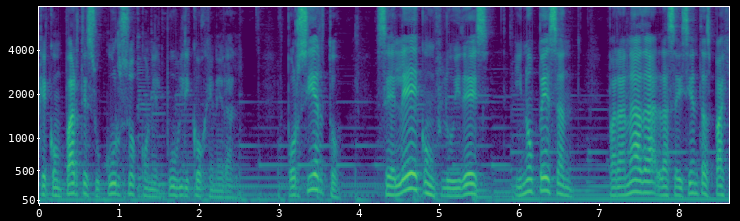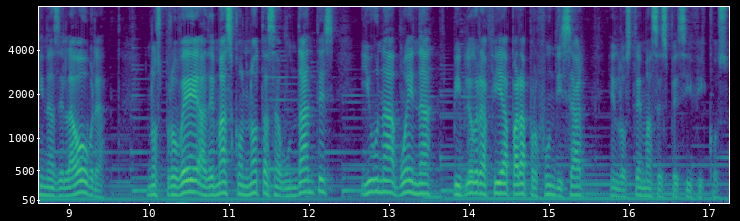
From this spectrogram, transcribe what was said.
que comparte su curso con el público general. Por cierto, se lee con fluidez y no pesan para nada las 600 páginas de la obra nos provee además con notas abundantes y una buena bibliografía para profundizar en los temas específicos.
